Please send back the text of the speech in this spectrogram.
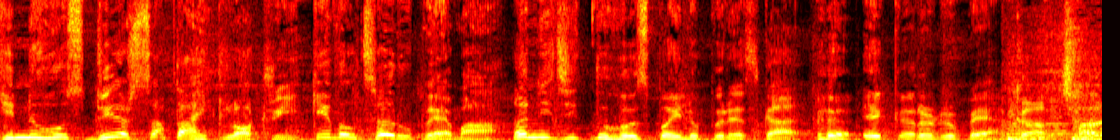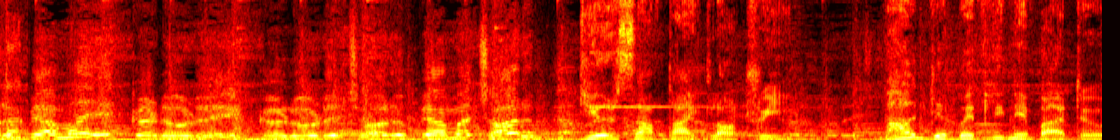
किन्नुहोस् डेढ साप्ताहिक लटरी केवल छ रुपियाँमा। अनि जित्नुहोस् पहिलो पुरस्कार एक करोड रुपियाँ। डेढ साप्ताहिक लटरी भाग्य बदलिने बाटो।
